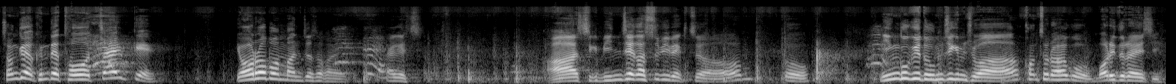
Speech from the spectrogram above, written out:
정규야 근데 더 짧게. 여러 번 만져서 가야 돼. 알겠지? 아 지금 민재가 수비 100점. 또. 민국이도 움직임 좋아. 컨트롤하고 머리 들어야지.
